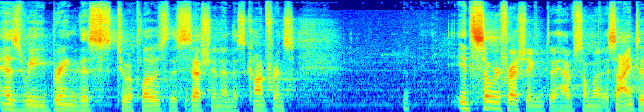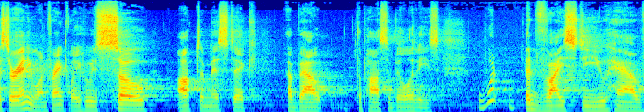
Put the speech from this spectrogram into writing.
as we bring this to a close, this session and this conference, it's so refreshing to have someone, a scientist or anyone, frankly, who's so optimistic about the possibilities. What advice do you have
